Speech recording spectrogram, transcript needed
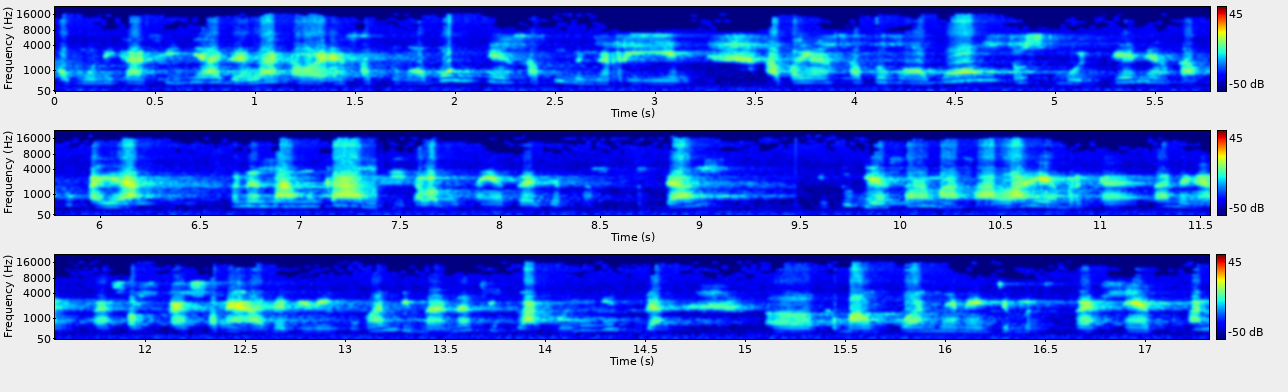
komunikasinya adalah kalau yang satu ngomong yang satu dengerin. Atau yang satu ngomong terus kemudian yang satu kayak menenangkan. Kalau misalnya derajat sedang itu biasa masalah yang berkaitan dengan stresor-stresor yang ada di lingkungan di mana si pelaku ini sudah e, kemampuan manajemen stresnya itu kan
